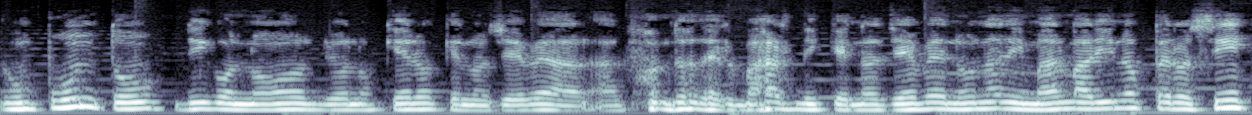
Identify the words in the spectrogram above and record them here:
un punto. Digo, no, yo no quiero que nos lleve al, fondo del mar ni que nos lleve en un animal marino, pero sí,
